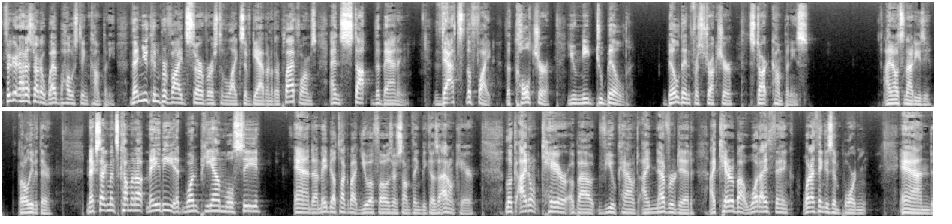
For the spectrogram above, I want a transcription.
Figure out how to start a web hosting company. Then you can provide servers to the likes of Gab and other platforms and stop the banning. That's the fight. The culture you need to build. Build infrastructure. Start companies. I know it's not easy, but I'll leave it there. Next segment's coming up. Maybe at 1 p.m. we'll see. And uh, maybe I'll talk about UFOs or something because I don't care. Look, I don't care about view count. I never did. I care about what I think, what I think is important, and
